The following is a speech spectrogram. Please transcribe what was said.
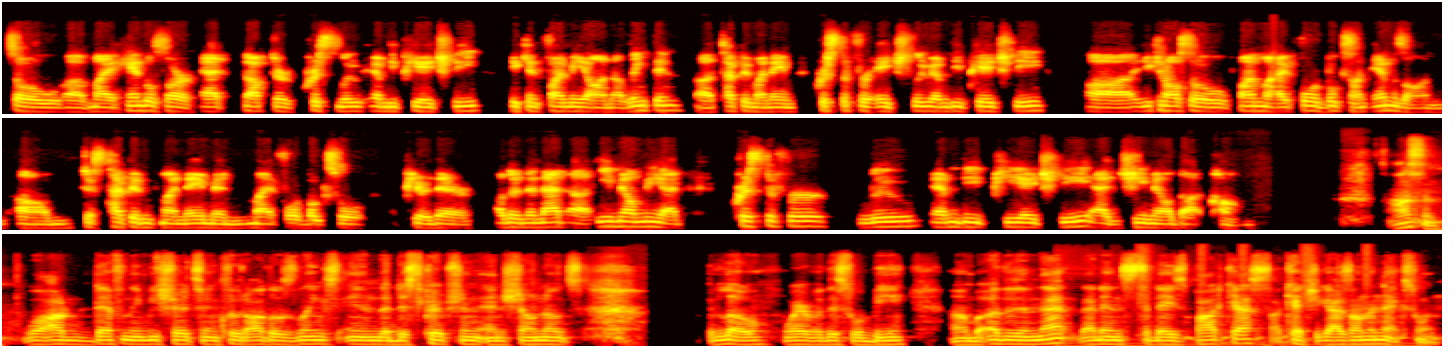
So uh, my handles are at Dr. Chris Liu, MD PhD. You can find me on uh, LinkedIn. Uh, type in my name, Christopher H. Liu, MD PhD. Uh, you can also find my four books on Amazon. Um, just type in my name and my four books will appear there. Other than that, uh, email me at Christopher Liu, MD PhD at gmail.com. Awesome. Well, I'll definitely be sure to include all those links in the description and show notes below, wherever this will be. Um, but other than that, that ends today's podcast. I'll catch you guys on the next one.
